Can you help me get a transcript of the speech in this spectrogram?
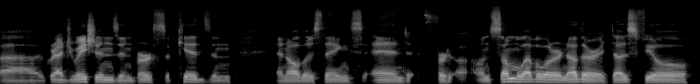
uh, graduations and births of kids and and all those things and for on some level or another it does feel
